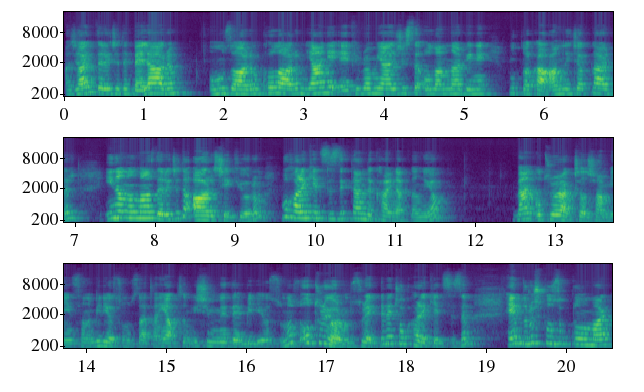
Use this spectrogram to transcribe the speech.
acayip derecede bel ağrım, omuz ağrım, kol ağrım. Yani e, fibromiyajisi olanlar beni mutlaka anlayacaklardır. İnanılmaz derecede ağrı çekiyorum. Bu hareketsizlikten de kaynaklanıyor. Ben oturarak çalışan bir insanım biliyorsunuz zaten yaptığım işimi de biliyorsunuz. Oturuyorum sürekli ve çok hareketsizim. Hem duruş bozukluğum var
